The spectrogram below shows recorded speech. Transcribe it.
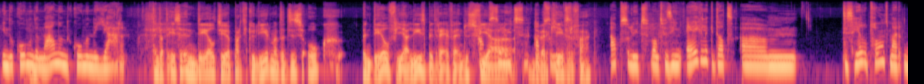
in de komende maanden, de komende jaren. En dat is een deeltje particulier, maar dat is ook een deel via leasebedrijven en dus via de werkgever vaak. Absoluut, want we zien eigenlijk dat ehm, het is heel opvallend, maar 30%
